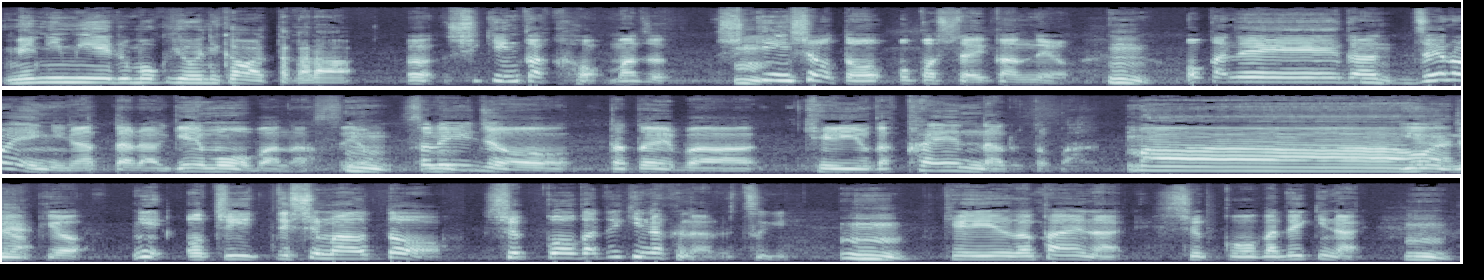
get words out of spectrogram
目に見える目標に変わったから、うん、資金確保、まず。資金ショートを起こしたらいかんのよ。うん。お金が0円になったらゲームオーバーなんですよ。うんそれ以上、例えば、経由が買えになるとか、まあ、ほいう状。況に陥ってしまうと、出航ができなくなる、次。うん。経由が買えない。出航ができない。うん。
